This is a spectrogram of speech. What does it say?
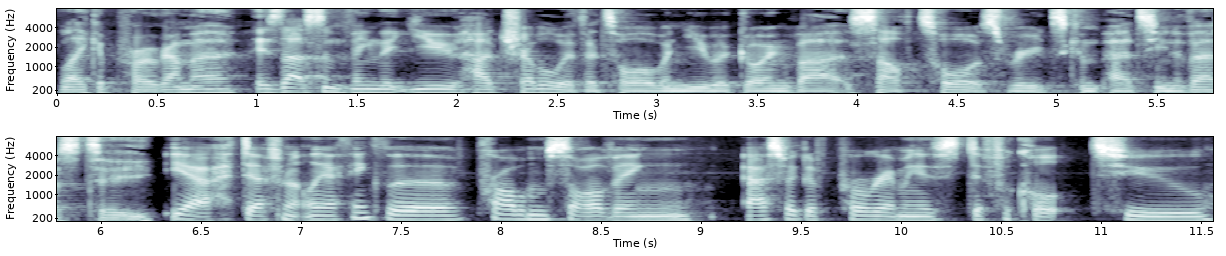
like a programmer. Is that something that you had trouble with at all when you were going that self taught route compared to university? Yeah, definitely. I think the problem solving aspect of programming is difficult to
